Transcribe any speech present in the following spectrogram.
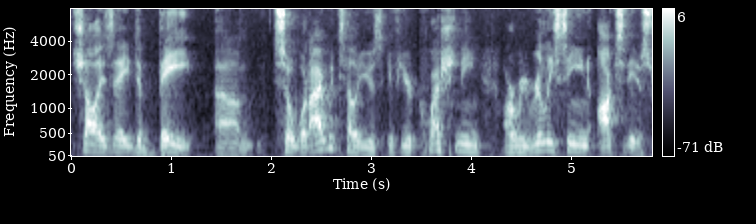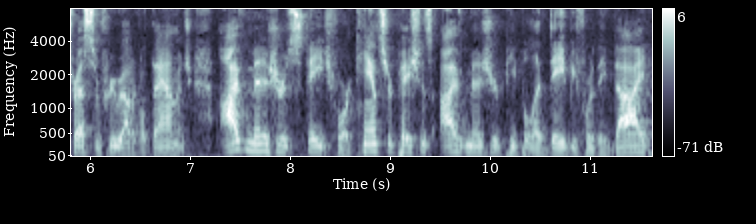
shall I say, debate um, so what I would tell you is if you're questioning, are we really seeing oxidative stress and free radical damage? I've measured stage four cancer patients. I've measured people a day before they died,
